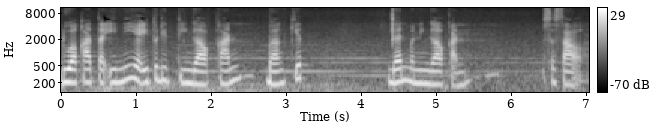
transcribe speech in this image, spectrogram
Dua kata ini yaitu ditinggalkan, bangkit, dan meninggalkan. Sesal.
